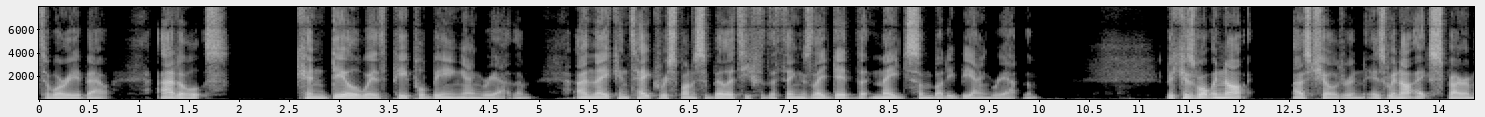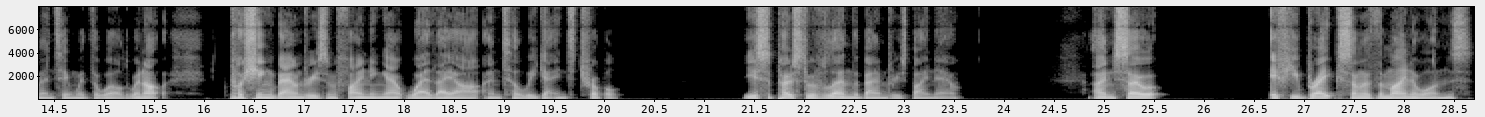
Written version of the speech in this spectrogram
to worry about. Adults can deal with people being angry at them and they can take responsibility for the things they did that made somebody be angry at them. Because what we're not as children is we're not experimenting with the world. We're not pushing boundaries and finding out where they are until we get into trouble. You're supposed to have learned the boundaries by now. And so if you break some of the minor ones,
